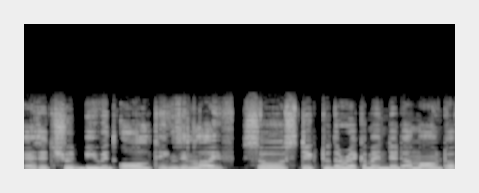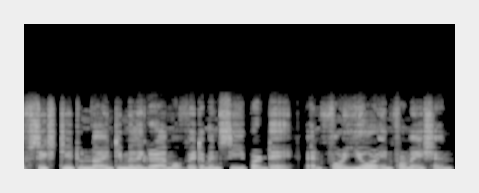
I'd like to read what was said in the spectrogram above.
as it should be with all things in life. So stick to the recommended amount of 60 to 90 milligram of vitamin C per day. And for your information,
